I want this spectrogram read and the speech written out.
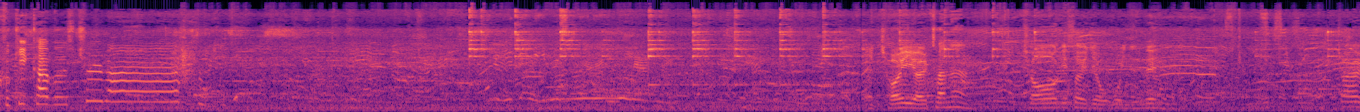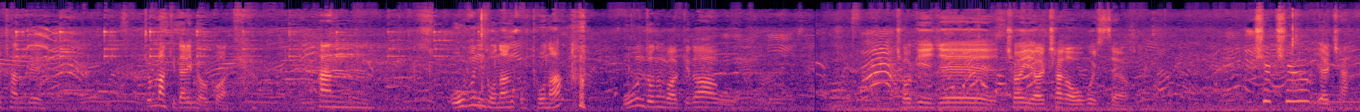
쿠키 카부스 출발! 저희 열차는 저기서 이제 오고 있는데 저 열차인데 좀만 기다리면 올 것 같아요. 한 5분 도난 도나? 5분 도는 것 같기도 하고. 저기 이제 저희 열차가 오고 있어요. 츄츄 열차.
